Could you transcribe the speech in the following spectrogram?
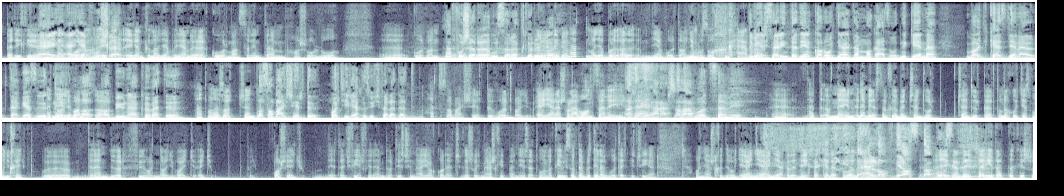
pedig eh, Ennyi- ennyi korban, igen, igen, nagyjából ilyen eh, korban szerintem hasonló eh, korban. Hát Fusser 25 körül igen, van. igen, hát nagyjából ilyen volt a nyomozó De miért szerinted ilyen karótnyelten magázódni kéne, vagy kezdjen el Hát tegeződni tudod, van az a, a- a bűnelkövető? Hát van ez a csendőr, A szabálysértő? Hogy hívják az ügyfeledet? hát szabálysértő volt, vagy eljárás alá vont személy. Az eljárás alá volt személy. Hát ne, én nem éreztem különben csendőr, csendőrpertónak, hogy ezt mondjuk egy ö, rendőr főhagynagy, vagy egy, pasi, egy, egy férfi rendőrt is csinálja, akkor lehetséges, hogy másképpen nézett volna ki. Viszont ebben tényleg volt egy kicsi ilyen anyásködő, hogy ennyi, ennyi, hát ez mégse kellett volna. Ellopni azt a buszt. Igen, de itt segítettek, és,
